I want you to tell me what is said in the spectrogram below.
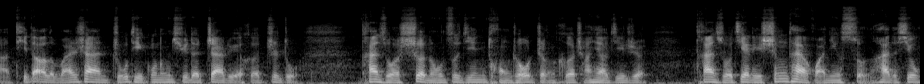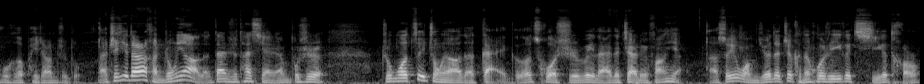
啊，提到了完善主体功能区的战略和制度，探索涉农资金统筹整合长效机制，探索建立生态环境损害的修复和赔偿制度。啊，这些当然很重要了，但是它显然不是中国最重要的改革措施未来的战略方向啊。所以我们觉得这可能会是一个起一个头，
